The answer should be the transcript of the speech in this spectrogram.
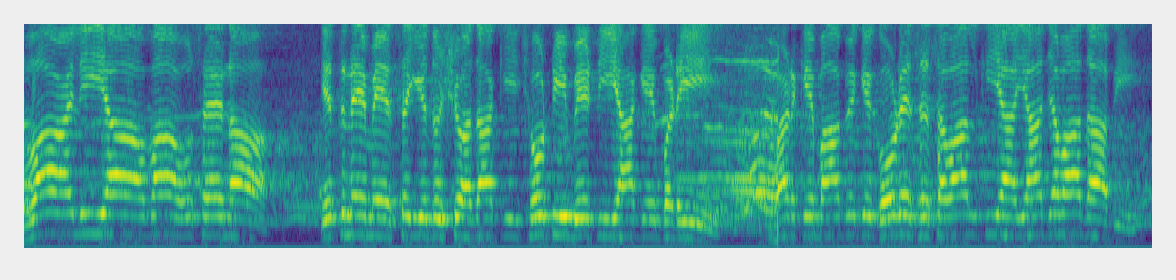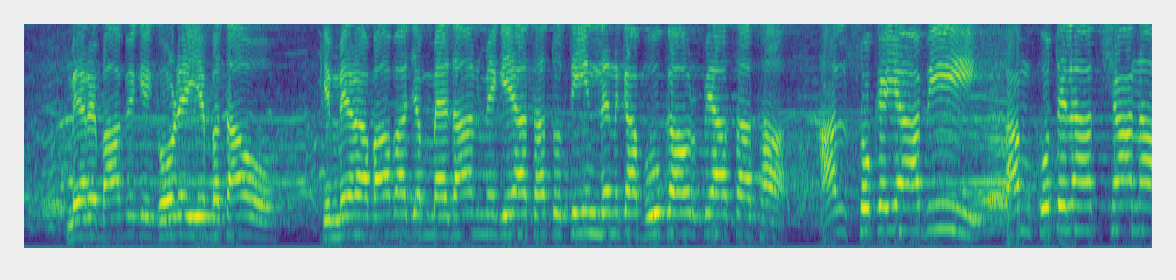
واہ علیہ واہ حسینہ اتنے میں سید الشہداء کی چھوٹی بیٹی آگے بڑھی۔ بڑھ کے بابے کے گھوڑے سے سوال کیا، یا جوادہ بھی میرے بابے کے گھوڑے یہ بتاؤ کہ میرا بابا جب میدان میں گیا تھا تو تین دن کا بھوکا اور پیاسا تھا۔ حل سکیا ابھی ہم قتلات شانہ،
